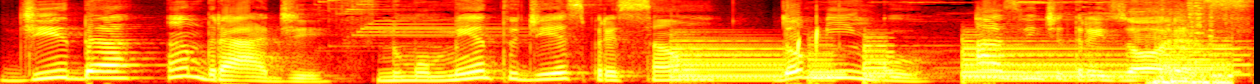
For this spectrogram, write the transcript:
Dida Andrade, no momento de expressão, domingo, às 23 horas.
